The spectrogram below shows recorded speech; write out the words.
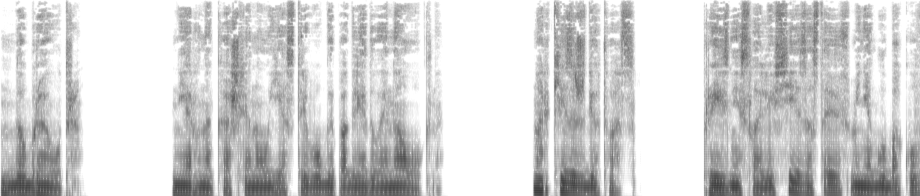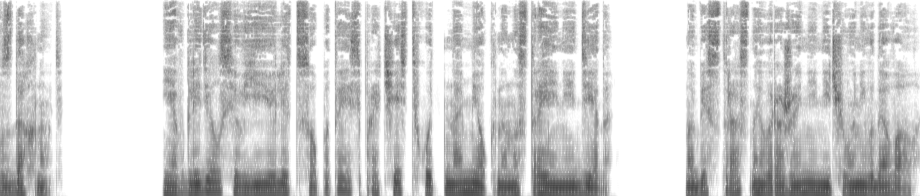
«Доброе утро». Нервно кашлянул я с тревогой, поглядывая на окна. «Маркиз ждет вас», — произнесла Люсия, заставив меня глубоко вздохнуть. Я вгляделся в ее лицо, пытаясь прочесть хоть намек на настроение деда, но бесстрастное выражение ничего не выдавало.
